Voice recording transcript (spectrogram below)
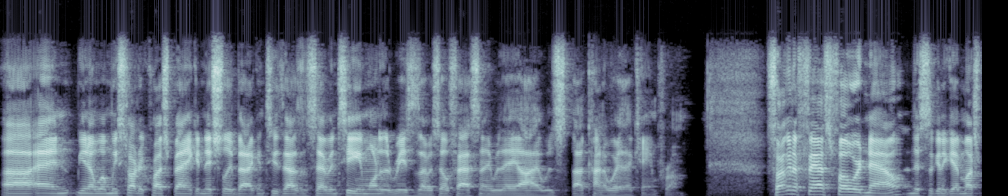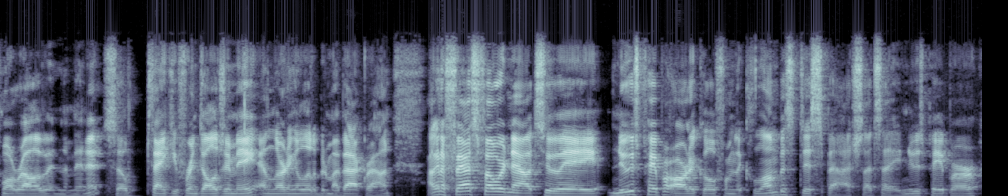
Uh, and you know, when we started CrushBank initially back in 2017, one of the reasons I was so fascinated with AI was uh, kind of where that came from. So I'm going to fast forward now, and this is going to get much more relevant in a minute. So thank you for indulging me and learning a little bit of my background. I'm going to fast forward now to a newspaper article from the Columbus Dispatch. That's a newspaper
